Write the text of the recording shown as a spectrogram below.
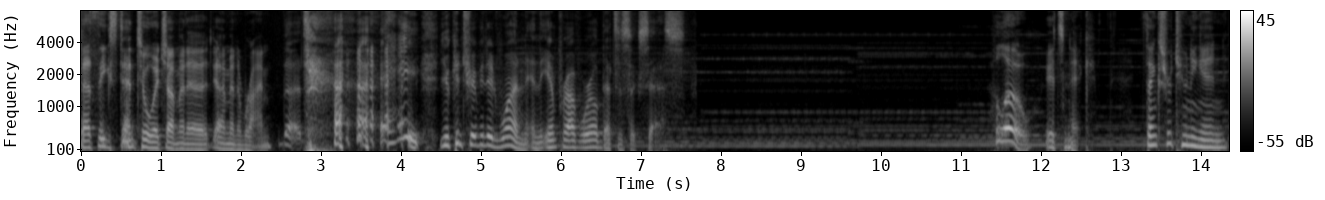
That's the extent to which I'm gonna I'm gonna rhyme. That's hey, you contributed one in the improv world. That's a success. Hello, it's Nick. Thanks for tuning in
